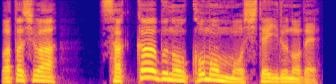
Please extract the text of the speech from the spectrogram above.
私はサッカー部の顧問もしているので、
